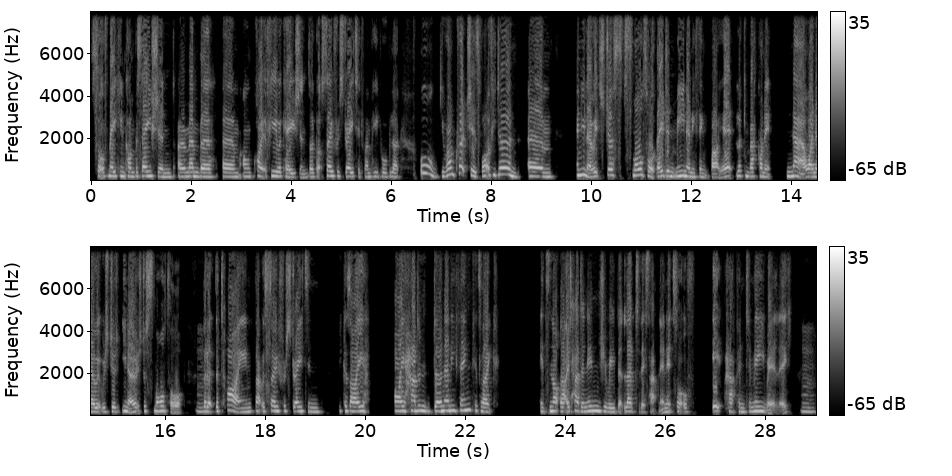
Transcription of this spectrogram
sort of making conversation. I remember um, on quite a few occasions, I got so frustrated when people would be like, oh, you're on crutches, what have you done? Um, and, you know, it's just small talk. They didn't mean anything by it. Looking back on it now, I know it was just, you know, it's just small talk. Mm. But at the time, that was so frustrating because I I hadn't done anything. It's like it's not that I'd had an injury that led to this happening. It sort of it happened to me really. Mm.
